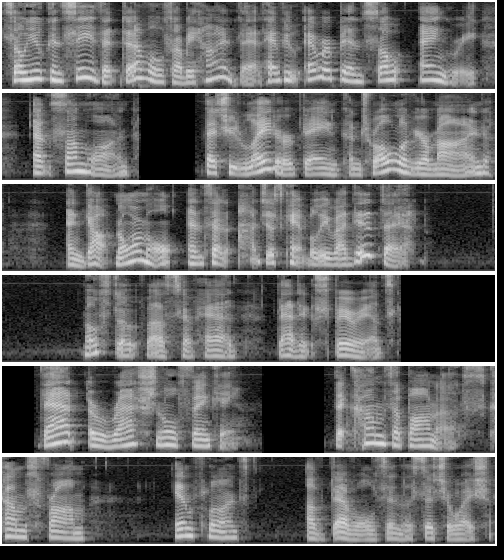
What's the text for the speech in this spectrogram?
So you can see that devils are behind that. Have you ever been so angry at someone that you later gained control of your mind and got normal and said, I just can't believe I did that? Most of us have had that experience. That irrational thinking that comes upon us comes from influence of devils in the situation.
